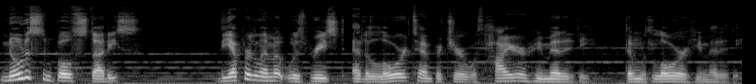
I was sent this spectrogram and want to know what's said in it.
Notice in both studies, the upper limit was reached at a lower temperature with higher humidity than with lower humidity.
